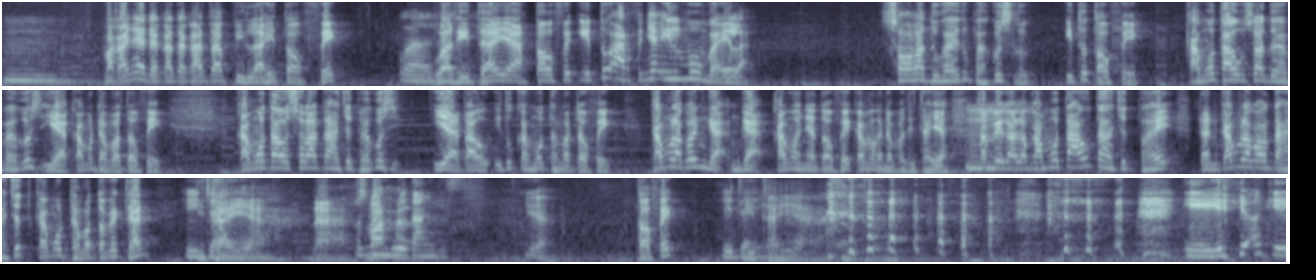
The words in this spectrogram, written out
Hmm. Makanya ada kata-kata bilahi taufik Wal. wal hidayah. Taufik itu artinya ilmu Mbak Ella. Sholat duha itu bagus loh. Itu taufik. Kamu tahu sholat duha bagus? Iya, kamu dapat taufik. Kamu tahu sholat tahajud bagus? Iya tahu. Itu kamu dapat taufik. Kamu lakuin nggak? Nggak. Kamu hanya taufik. Kamu nggak dapat hidayah. Tapi kalau kamu tahu tahajud baik dan kamu lakukan tahajud, kamu dapat taufik dan Hidayah. hidayah. Nah, Terus main bulu mahal. tangkis. Iya. Taufik Hidayah. hidayah. Iya, oke.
